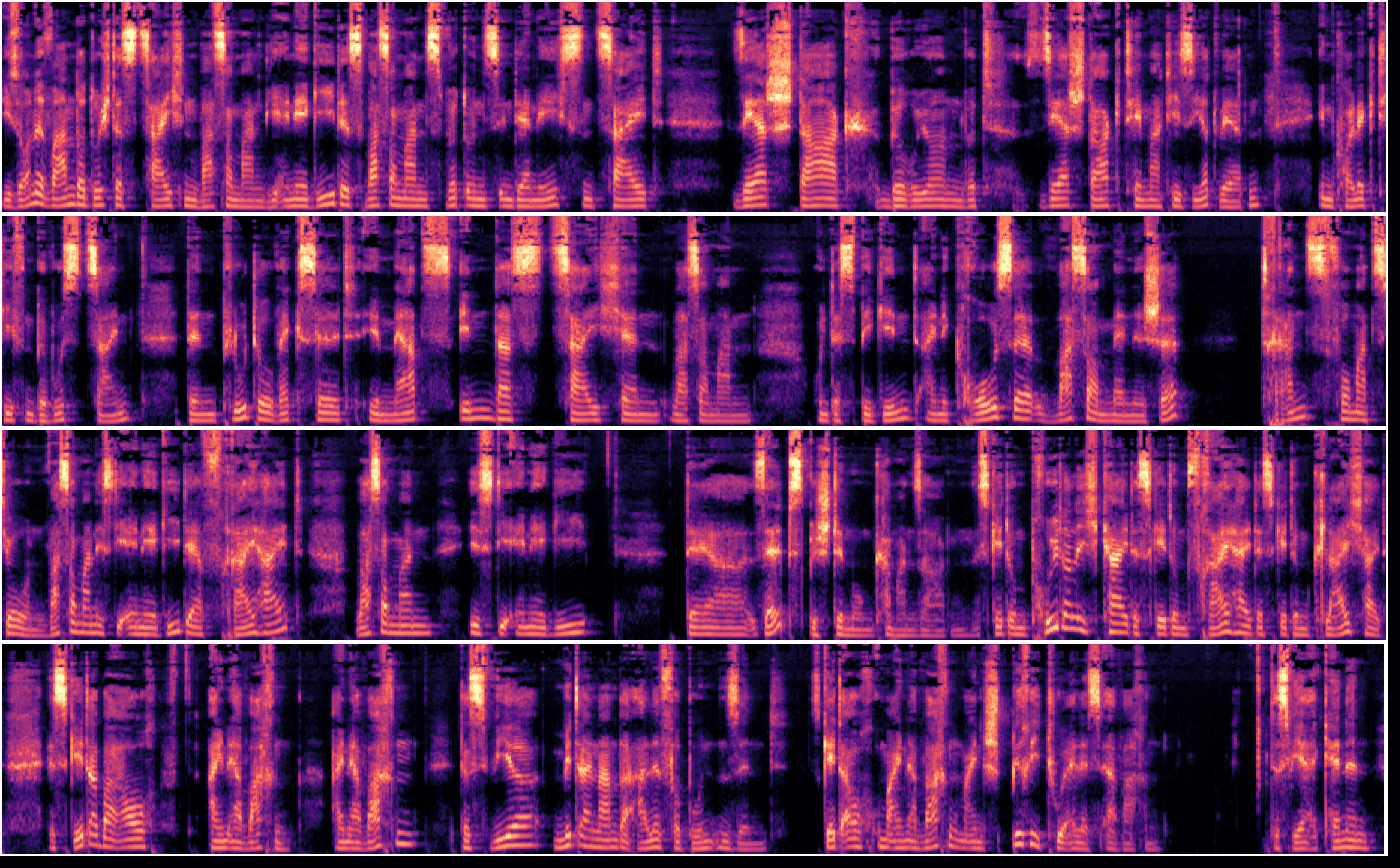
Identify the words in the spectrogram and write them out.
Die Sonne wandert durch das Zeichen Wassermann. Die Energie des Wassermanns wird uns in der nächsten Zeit sehr stark berühren, wird sehr stark thematisiert werden im kollektiven Bewusstsein, denn Pluto wechselt im März in das Zeichen Wassermann und es beginnt eine große wassermännische Transformation. Wassermann ist die Energie der Freiheit, Wassermann ist die Energie der Selbstbestimmung, kann man sagen. Es geht um Brüderlichkeit, es geht um Freiheit, es geht um Gleichheit. Es geht aber auch ein Erwachen. Ein Erwachen, dass wir miteinander alle verbunden sind. Es geht auch um ein Erwachen, um ein spirituelles Erwachen. Dass wir erkennen,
